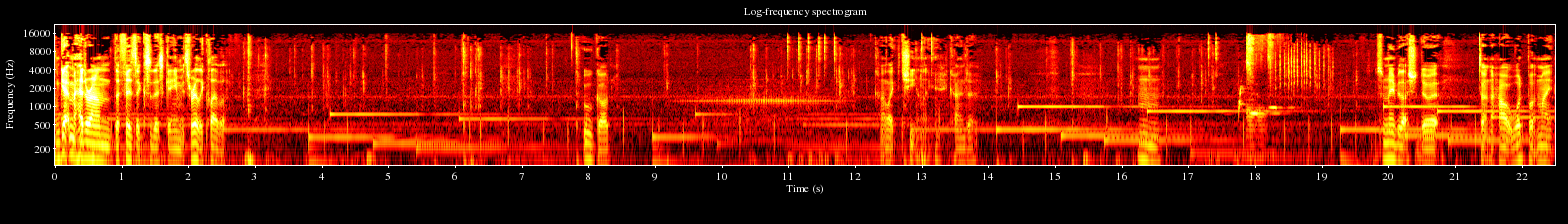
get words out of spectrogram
I'm getting my head around the physics of this game, it's really clever. Oh god. Kind of like cheating, like, kind of. Hmm. So maybe that should do it. Don't know how it would, but it might.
